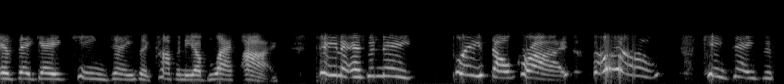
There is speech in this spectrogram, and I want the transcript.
as they gave King James and company a black eye. Tina and Denise, please don't cry. Boo! King James is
